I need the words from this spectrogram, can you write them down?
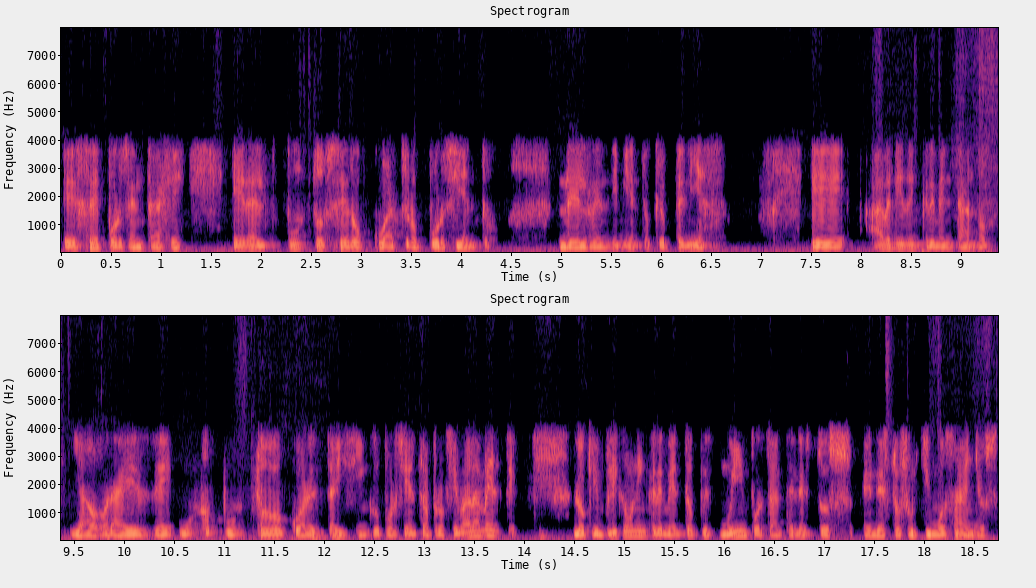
ese porcentaje era el 0.04% del rendimiento que obtenías. Eh, ha venido incrementando y ahora es de 1.45% aproximadamente, lo que implica un incremento pues muy importante en estos en estos últimos años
